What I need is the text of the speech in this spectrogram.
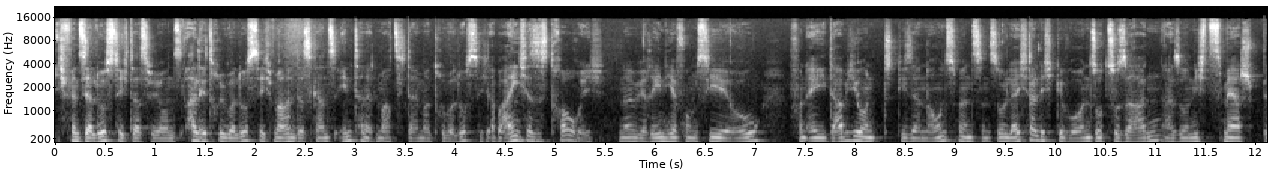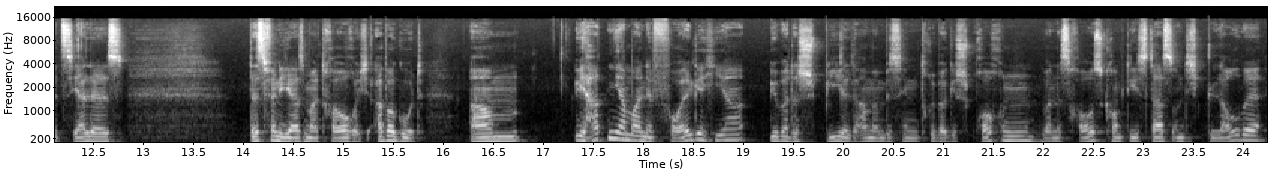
ich finde es ja lustig, dass wir uns alle drüber lustig machen. Das ganze Internet macht sich da immer drüber lustig. Aber eigentlich ist es traurig. Ne? Wir reden hier vom CEO von AEW und diese Announcements sind so lächerlich geworden, sozusagen. Also nichts mehr Spezielles. Das finde ich erstmal traurig. Aber gut. Ähm, wir hatten ja mal eine Folge hier über das Spiel. Da haben wir ein bisschen drüber gesprochen, wann es rauskommt, dies, das. Und ich glaube,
